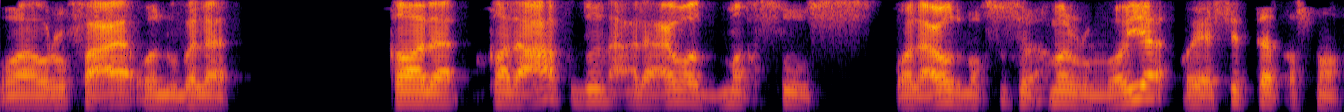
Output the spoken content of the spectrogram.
ورفعاء ونبلاء. قال قال عقد على عوض مخصوص والعوض مخصوص الأعمال الربوية وهي ستة أصناف.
